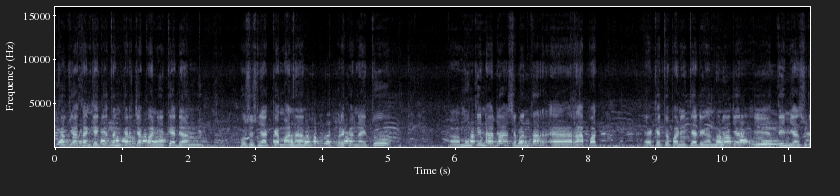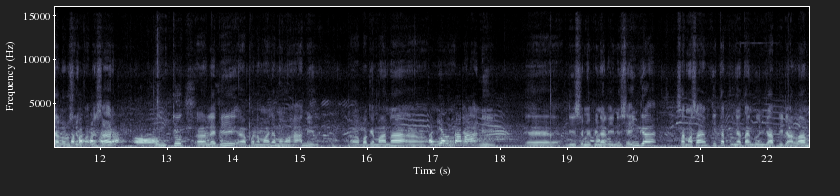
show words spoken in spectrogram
kegiatan-kegiatan kerja panitia dan khususnya keamanan. Oleh karena itu eh, mungkin ada sebentar eh, rapat eh, ketua panitia dengan manajer tim yang sudah lolos di empat besar untuk lebih apa namanya memahami bagaimana eh, menjalani di semifinal ini sehingga sama-sama kita punya tanggung jawab di dalam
